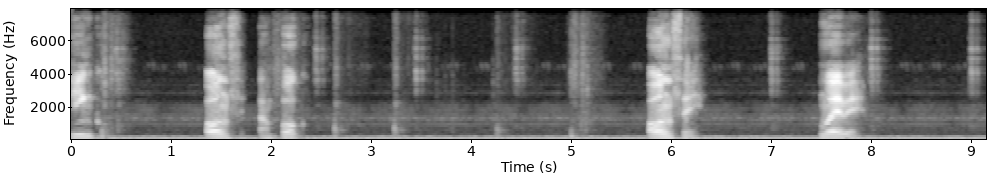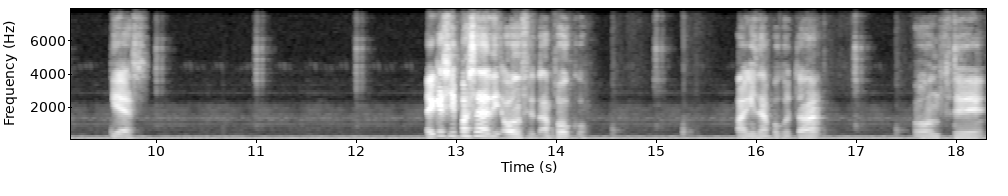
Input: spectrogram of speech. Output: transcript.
5 11 Tampoco 11 9 10 Es que si pasa de 11 tampoco. Aquí tampoco está. 11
